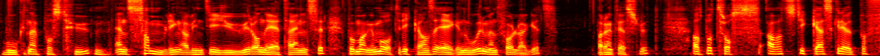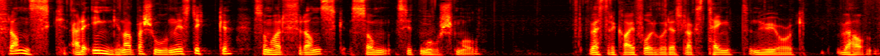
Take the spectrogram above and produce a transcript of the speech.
Boken er posthum, en samling av intervjuer og nedtegnelser, på mange måter ikke hans egne ord, men forlagets parentes slutt, at på tross av at stykket er skrevet på fransk, er det ingen av personene i stykket som har fransk som sitt morsmål. Vestre Kai foregår i et slags tenkt New York ved havnen.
